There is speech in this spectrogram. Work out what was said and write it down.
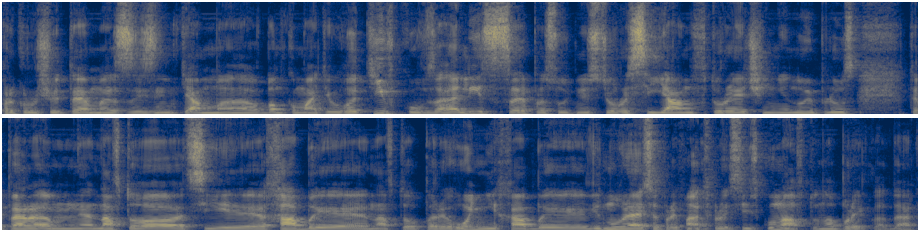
прикручує теми з зняттям в банкоматів готівку, взагалі з присутністю росіян в Туреччині. Ну і плюс тепер нафто ці хаби, нафтоперегонні хаби відмовляються приймати російську нафту, наприклад. Да?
